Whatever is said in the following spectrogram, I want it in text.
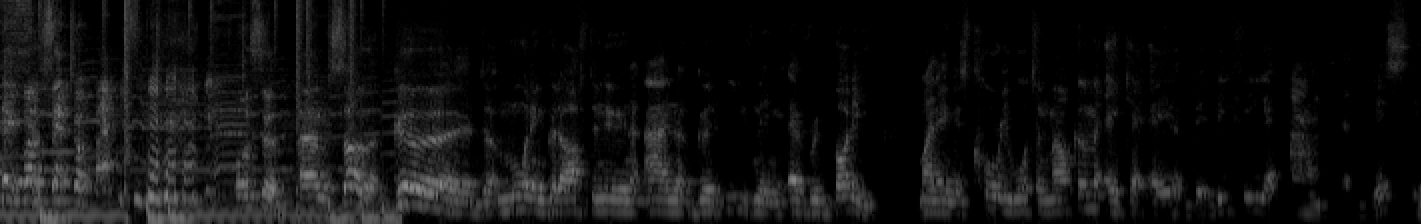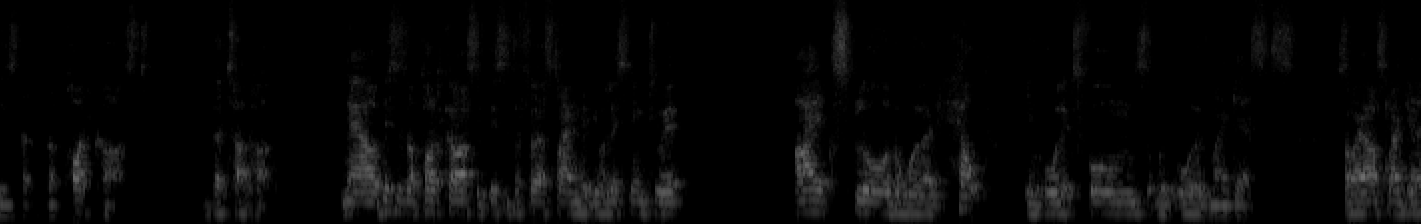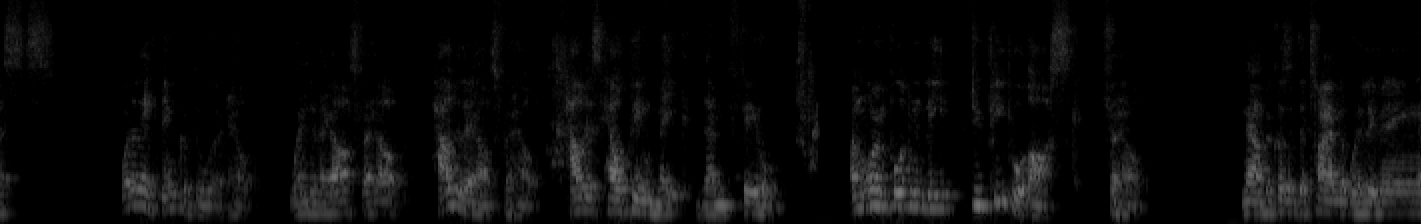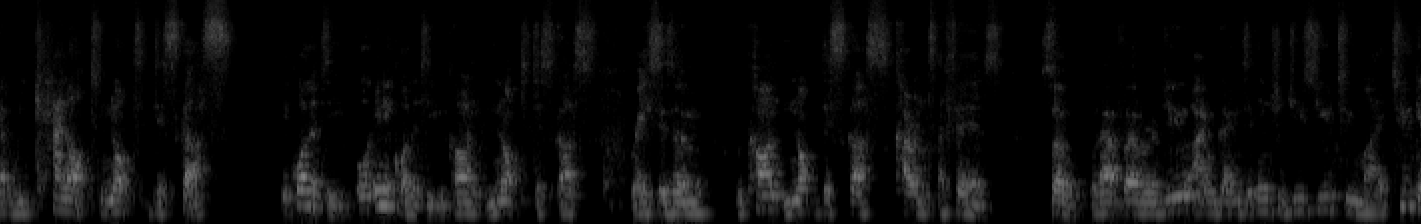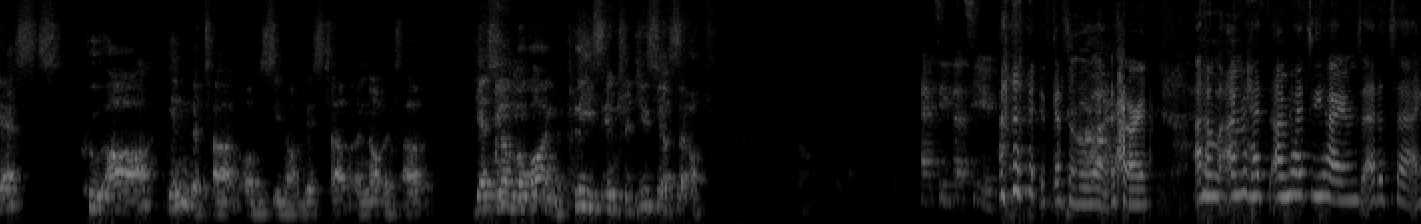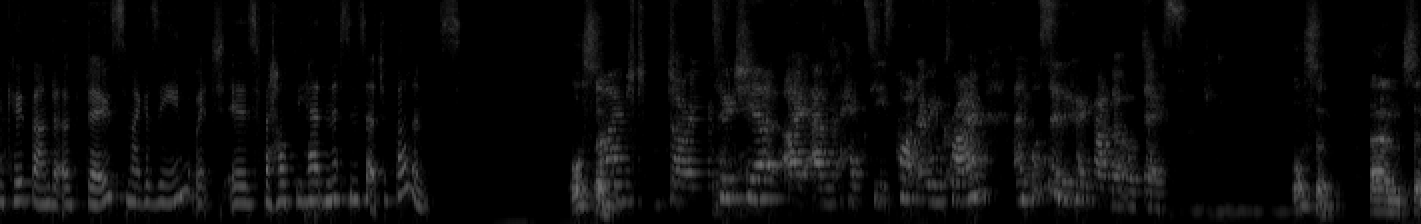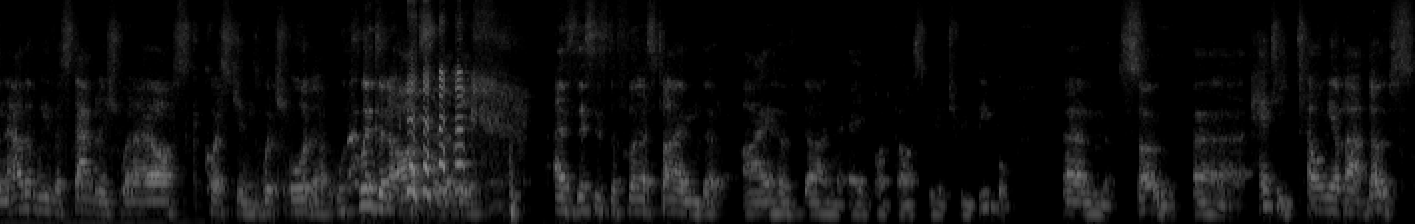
awesome. Um, so, good morning, good afternoon, and good evening, everybody. My name is Corey Wharton Malcolm, aka Bit Beefy, and this is the, the podcast, The Tub Hub. Now, this is a podcast. If this is the first time that you're listening to it, I explore the word help in all its forms with all of my guests. So I ask my guests, what do they think of the word help? When do they ask for help? How do they ask for help? How does helping make them feel? And more importantly, do people ask for help? Now, because of the time that we're living, we cannot not discuss equality or inequality. We can't not discuss racism. We can't not discuss current affairs. So, without further ado, I'm going to introduce you to my two guests who are in the tub, obviously not this tub, another tub. Guest number one, please introduce yourself. Hetty, that's you. it's guest number one. Sorry, um, I'm Het- I'm Hetty Holmes, editor and co-founder of Dose magazine, which is for healthy hedonists in search of balance. Awesome. I'm Shara Tochia. I am Hetty's partner in crime and also the co-founder of Dose. Awesome. Um, so now that we've established when I ask questions which order we're going to answer them in, as this is the first time that I have done a podcast with three people. Um, so, uh, Hetty, tell me about Dose.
